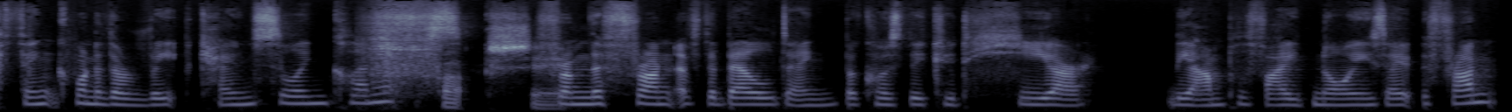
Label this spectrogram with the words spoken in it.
I think one of the rape counselling clinics from the front of the building because they could hear the amplified noise out the front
